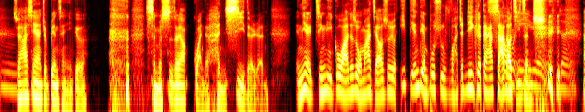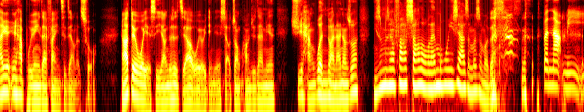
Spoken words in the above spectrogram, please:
嗯，所以他现在就变成一个 什么事都要管得很细的人。你也经历过啊，就是我妈只要说有一点点不舒服，她就立刻带她杀到急诊去。对，她因为因为她不愿意再犯一次这样的错，然后对我也是一样，就是只要我有一点点小状况，就在那边嘘寒问暖啊，讲说你是不是要发烧了，我来摸一下什么什么的。But not me,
